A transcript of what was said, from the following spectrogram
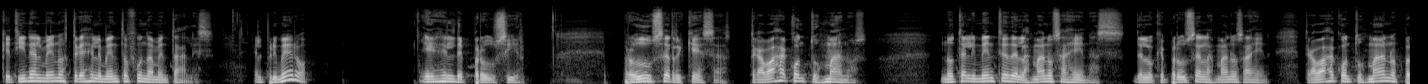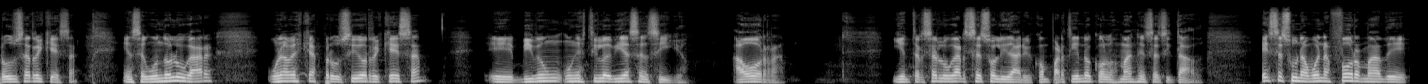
que tiene al menos tres elementos fundamentales. El primero es el de producir. Produce riquezas, trabaja con tus manos no te alimentes de las manos ajenas, de lo que producen las manos ajenas. Trabaja con tus manos, produce riqueza. En segundo lugar, una vez que has producido riqueza, eh, vive un, estilo de vida sencillo. Ahorra. Y en tercer lugar, sé solidario, compartiendo con los más necesitados. Esa es una buena forma de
